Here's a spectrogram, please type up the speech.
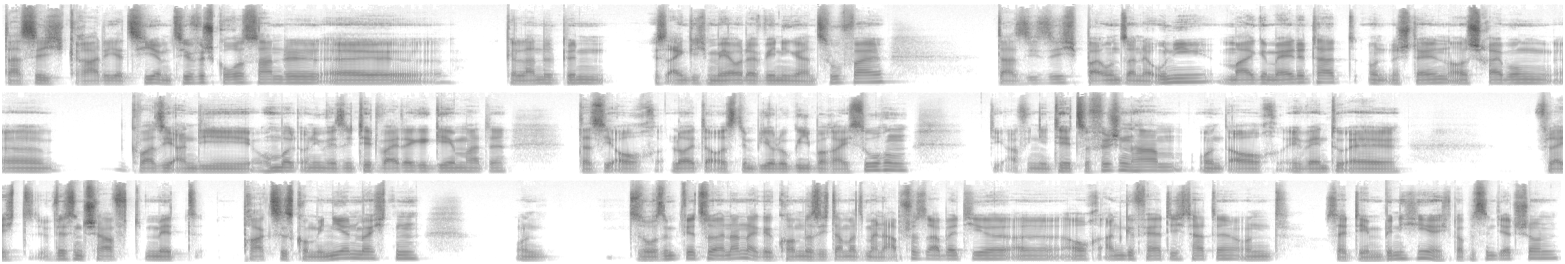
Dass ich gerade jetzt hier im Zierfischgroßhandel äh, gelandet bin, ist eigentlich mehr oder weniger ein Zufall, da sie sich bei uns an der Uni mal gemeldet hat und eine Stellenausschreibung äh, quasi an die Humboldt-Universität weitergegeben hatte, dass sie auch Leute aus dem Biologiebereich suchen, die Affinität zu Fischen haben und auch eventuell vielleicht Wissenschaft mit Praxis kombinieren möchten. Und so sind wir zueinander gekommen, dass ich damals meine Abschlussarbeit hier äh, auch angefertigt hatte und seitdem bin ich hier. Ich glaube, es sind jetzt schon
